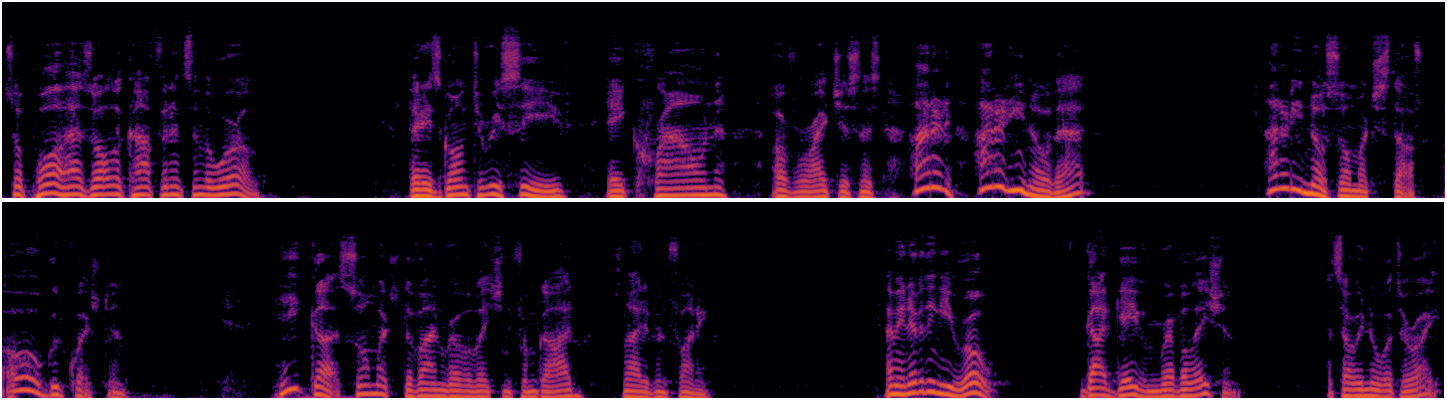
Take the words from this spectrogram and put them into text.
So Paul has all the confidence in the world that he's going to receive a crown of righteousness. How did, how did he know that? How did he know so much stuff? Oh, good question. He got so much divine revelation from God, it's not even funny. I mean, everything he wrote, God gave him revelation. That's how he knew what to write.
